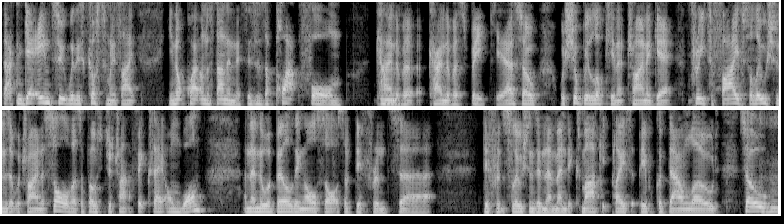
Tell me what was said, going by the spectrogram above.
that I can get into with this customer? It's like you're not quite understanding this. This is a platform kind mm. of a kind of a speak yeah so we should be looking at trying to get three to five solutions that we're trying to solve as opposed to just trying to fixate on one and then they were building all sorts of different uh, different solutions in their Mendix marketplace that people could download. So mm-hmm.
